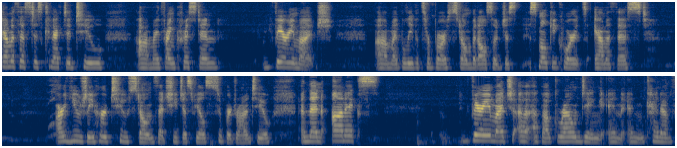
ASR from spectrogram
amethyst is connected to uh, my friend Kristen very much. Um, I believe it's her birthstone, but also just smoky quartz, amethyst are usually her two stones that she just feels super drawn to. And then onyx very much uh, about grounding and, and kind of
